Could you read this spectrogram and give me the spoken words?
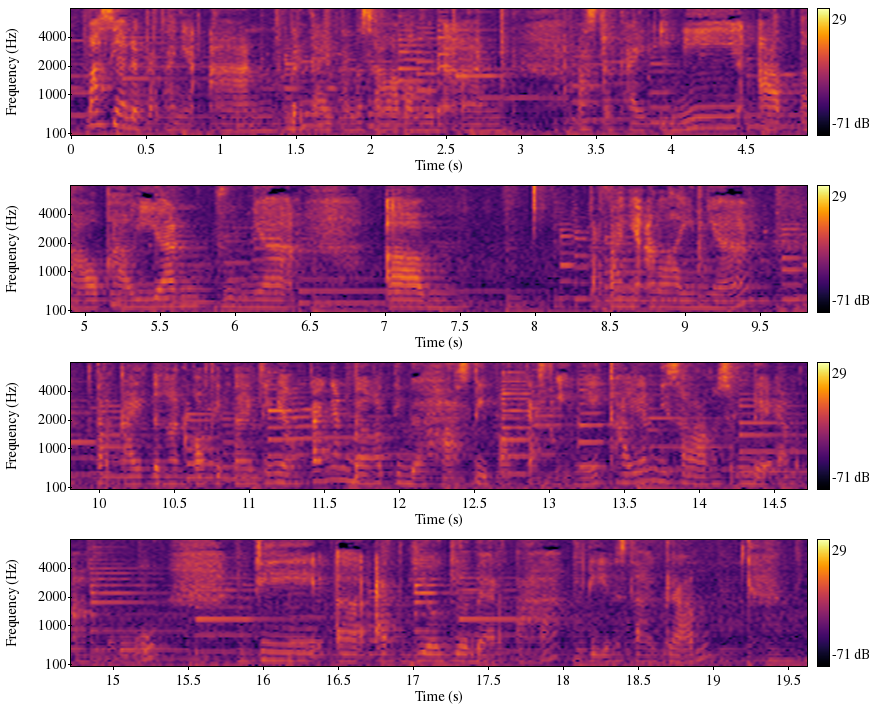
masih ada pertanyaan berkaitan sama penggunaan masker kain ini atau kalian punya um, pertanyaan lainnya terkait dengan COVID-19 yang pengen banget dibahas di podcast ini, kalian bisa langsung DM aku di uh, @giogilberta di Instagram.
